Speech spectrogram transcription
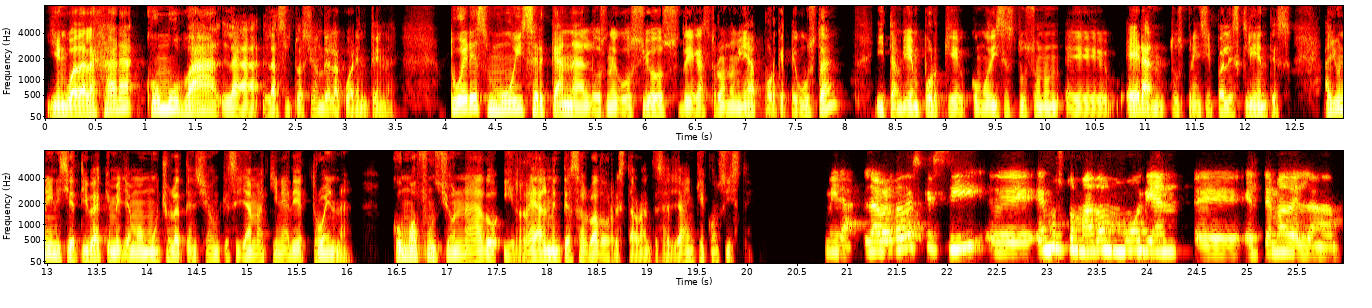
Y en Guadalajara, ¿cómo va la, la situación de la cuarentena? Tú eres muy cercana a los negocios de gastronomía porque te gusta y también porque, como dices tú, son eh, eran tus principales clientes. Hay una iniciativa que me llamó mucho la atención que se llama Aquí Nadie Truena. ¿Cómo ha funcionado y realmente ha salvado restaurantes allá? ¿En qué consiste? Mira, la verdad es que sí, eh, hemos tomado muy bien eh, el tema de la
